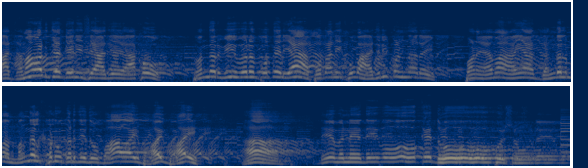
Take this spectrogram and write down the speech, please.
આ જમાવટ જે કરી છે આજે, આખો પંદર, વીસ વર્ષ પોતે રહ્યા, પોતાની ખૂબ હાજરી પણ ન રહી, પણ એમાં અહીંયા જંગલમાં મંગલ ખડું કરી દીધું, ભાઈ ભાઈ ભાઈ. હા, દેવને દેવો કે ધૂપ શું દેવો?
